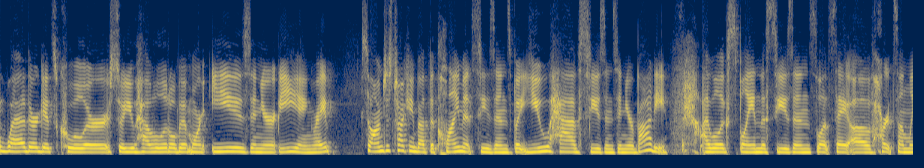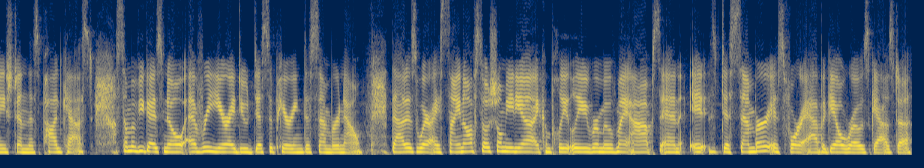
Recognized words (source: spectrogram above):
weather gets cooler, so you have a little bit more ease in your being, right? So I'm just talking about the climate seasons, but you have seasons in your body. I will explain the seasons, let's say, of Hearts Unleashed in this podcast. Some of you guys know every year I do Disappearing December now. That is where I sign off social media, I completely remove my apps, and it, December is for Abigail Rose Gazda.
